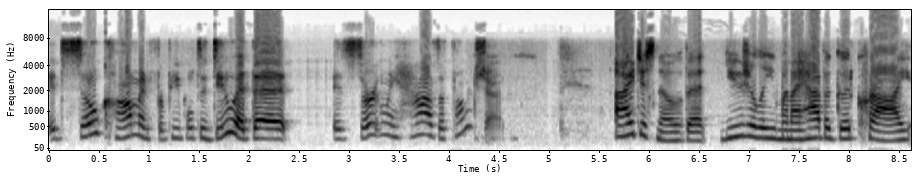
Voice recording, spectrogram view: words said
it's so common for people to do it that it certainly has a function. I just know that usually when I have a good cry,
